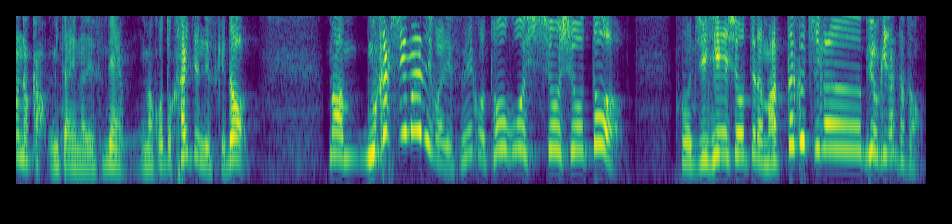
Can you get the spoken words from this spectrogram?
うのか、みたいなですね、まあ、こと書いてるんですけど、まあ、昔まではですね、この統合失調症と、この自閉症っていうのは全く違う病気だったと。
